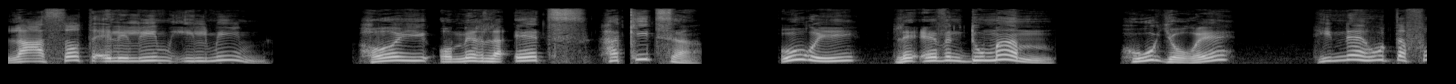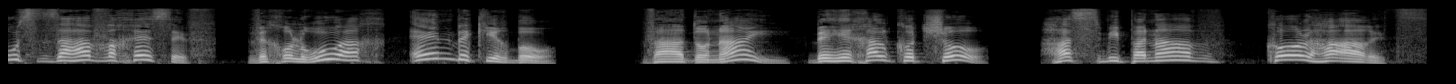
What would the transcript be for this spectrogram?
לעשות אלילים אילמים. הוי אומר לעץ, הקיצה, אורי לאבן דומם, הוא יורה? הנה הוא תפוס זהב וכסף, וכל רוח אין בקרבו. ואדוני בהיכל קודשו, הס מפניו כל הארץ.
